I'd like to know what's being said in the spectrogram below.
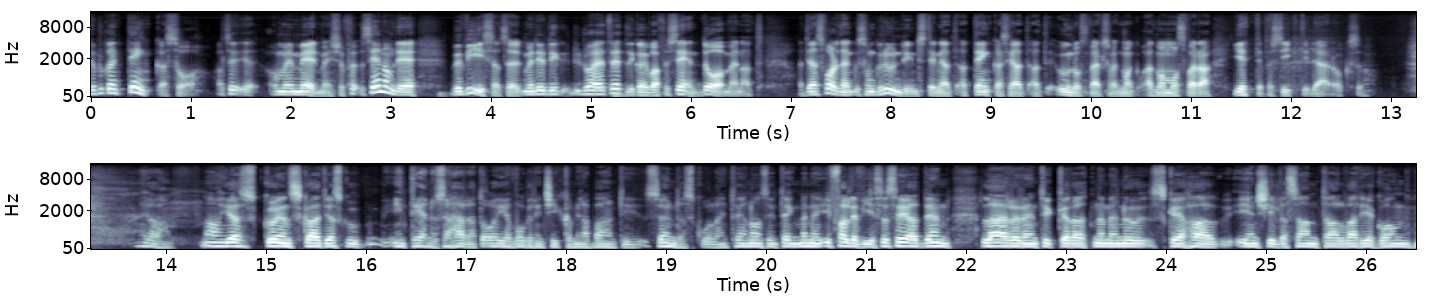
jag brukar inte tänka så, alltså, om en medmänniska. För sen om det är bevisat, så, men det, det, du har helt rätt, det kan ju vara för sent då, men att, att jag har svårt som grundinställning att, att tänka sig att, att ungdomsverksamhet, man, att man måste vara jätteförsiktig där också. Ja, No, jag skulle önska att jag skulle, inte ännu så här att oj, jag vågar inte skicka mina barn till söndagsskolan, inte har jag någonsin tänkt, men ifall det visar sig att den läraren tycker att nej, men nu ska jag ha enskilda samtal varje gång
